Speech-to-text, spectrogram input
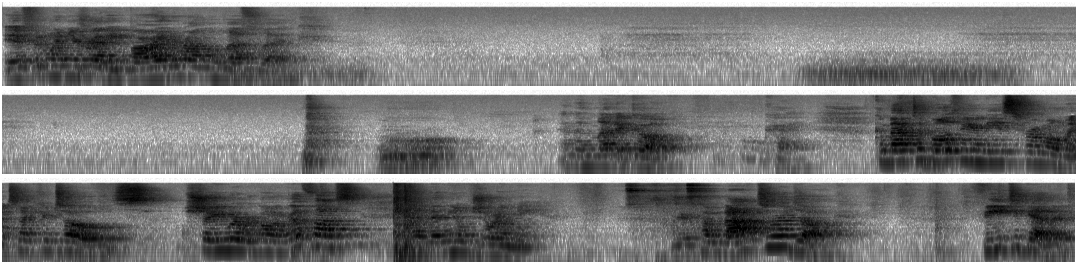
If and when you're ready, bind around the left leg. And then let it go. Okay. Come back to both of your knees for a moment. Tuck your toes. I'll show you where we're going real fast, and then you'll join me. We're going to come back to our dog. Feet together.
